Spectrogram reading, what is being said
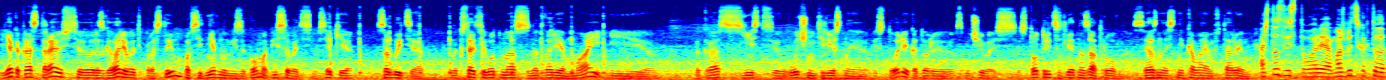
Я как раз стараюсь э, разговаривать простым, повседневным языком, описывать всякие события. Ну, кстати, вот у нас на дворе май, и как раз есть очень интересная история, которая случилась 130 лет назад ровно, связанная с Николаем II. А что за история? Может быть, как-то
